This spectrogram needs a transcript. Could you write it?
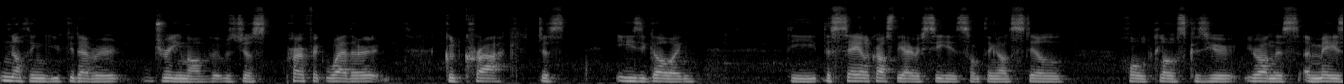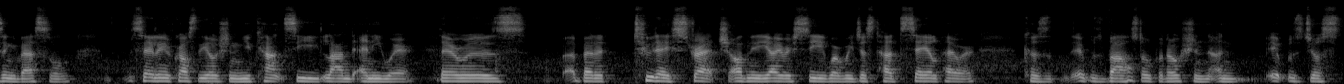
nothing you could ever dream of. It was just perfect weather, good crack, just easy going. The the sail across the Irish Sea is something I'll still hold close because you're you're on this amazing vessel sailing across the ocean. You can't see land anywhere. There was about a two day stretch on the Irish Sea where we just had sail power because it was vast open ocean and it was just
